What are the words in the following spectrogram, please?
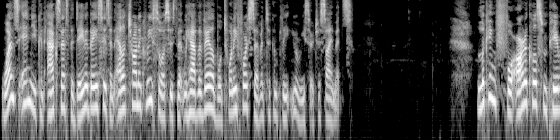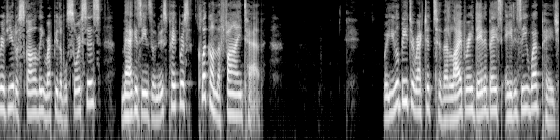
Once in, you can access the databases and electronic resources that we have available 24-7 to complete your research assignments. Looking for articles from peer-reviewed or scholarly reputable sources? magazines or newspapers, click on the Find tab, where you will be directed to the Library Database A to Z webpage,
